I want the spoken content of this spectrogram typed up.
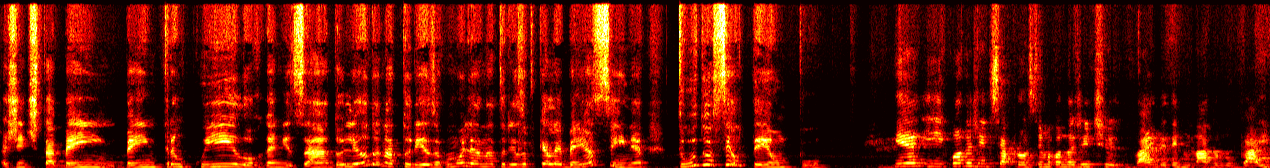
A gente está bem, bem tranquilo, organizado, olhando a natureza. Vamos olhar a natureza porque ela é bem assim, né? Tudo a seu tempo. E, e, quando a gente se aproxima, quando a gente vai em determinado lugar e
